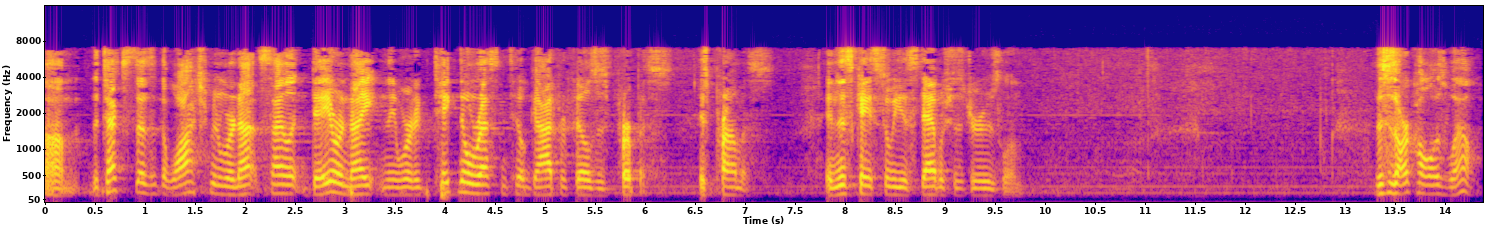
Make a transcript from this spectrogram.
Um, the text says that the watchmen were not silent day or night, and they were to take no rest until God fulfills His purpose, His promise. In this case, so He establishes Jerusalem. This is our call as well.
